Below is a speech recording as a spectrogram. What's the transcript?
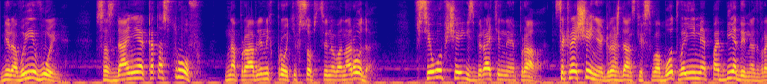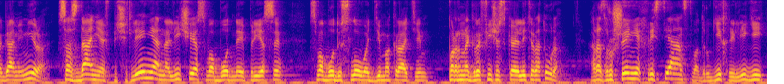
мировые войны, создание катастроф, направленных против собственного народа, всеобщее избирательное право, сокращение гражданских свобод во имя победы над врагами мира, создание впечатления наличия свободной прессы, свободы слова, демократии, порнографическая литература, разрушение христианства, других религий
